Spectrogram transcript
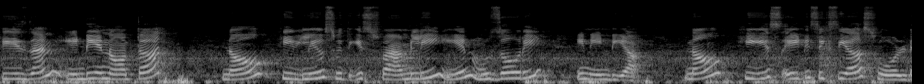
He is an Indian author. Now he lives with his family in Mussoorie in India. Now he is 86 years old.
